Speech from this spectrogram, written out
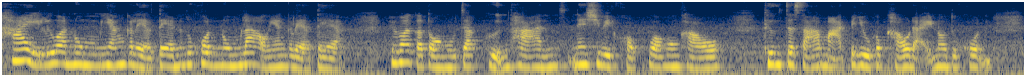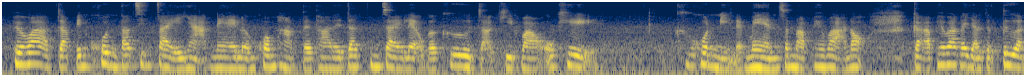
ไทยหรือว่านมยังก็แล้วแต่นะทุกคนนมเล่ายังก็แล้วแต่พี่ว่าก็ต้องหูจักผืนฐานในชีวิตครอบครัวของเขา ถึงจะสามารถไปอยู่กับเขาได้เนาะทุกคนเพื่ว่าจะเป็นคนตัดสินใจอยากแน่เรื่องความหักแต่ถ้าได้ตัดสินใจแล้วก็คือจะคิดว่าโอเคคือคนนี้แหละแมนสำหรับเพว่าเนาะกะเพว่าก็อยากจะเตือน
